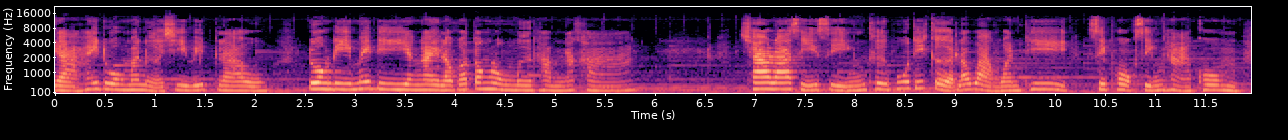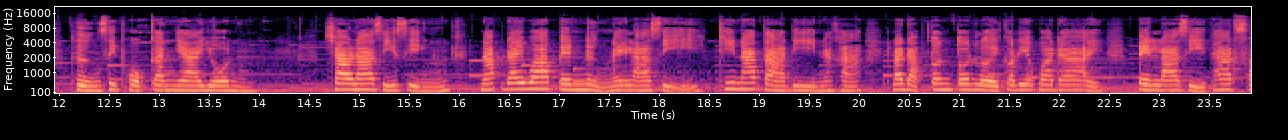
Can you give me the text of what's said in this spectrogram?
อย่าให้ดวงมาเหนือชีวิตเรา ดวงดีไม่ดียังไงเราก็ต้องลงมือทำนะคะ ชาวราศีสิงห์คือผู้ที่เกิดระหว่างวันที่ 16 สิงหาคม ถึง 16 กันยายน ชาวราศีสิงห์นับได้ว่าเป็นหนึ่งในราศีที่หน้าตาดีนะคะ ระดับต้นๆเลยก็เรียกว่าได้ เป็นราศีธาตุไฟ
